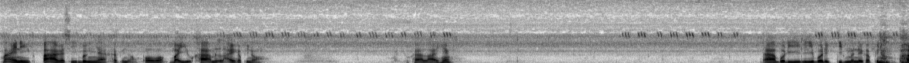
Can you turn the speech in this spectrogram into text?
ไม้นี่ปลากับสีเบิ่งยากครับพี่น้องเพราะว่าใบยูคามันหลายครับพี่น้องใบยูคาหลายแห้งตาบดีรีบไดีกินมันเลยครับพี่น้องปลา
